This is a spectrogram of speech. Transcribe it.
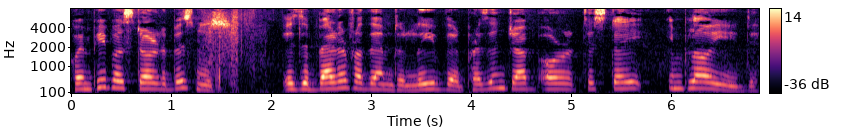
When people start a business, Is it better for them to leave their present job or to stay employed?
